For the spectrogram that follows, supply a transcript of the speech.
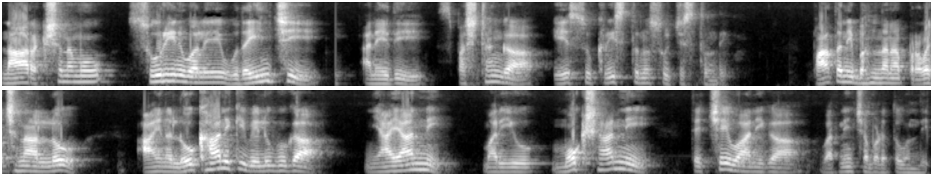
నా రక్షణము సూర్యుని వలె ఉదయించి అనేది స్పష్టంగా యేసుక్రీస్తును సూచిస్తుంది. పాత నిబంధన ప్రవచనాల్లో ఆయన లోకానికి వెలుగుగా న్యాయాన్ని మరియు మోక్షాన్ని తెచ్చేవానిగా వర్ణించబడుతూ ఉంది.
